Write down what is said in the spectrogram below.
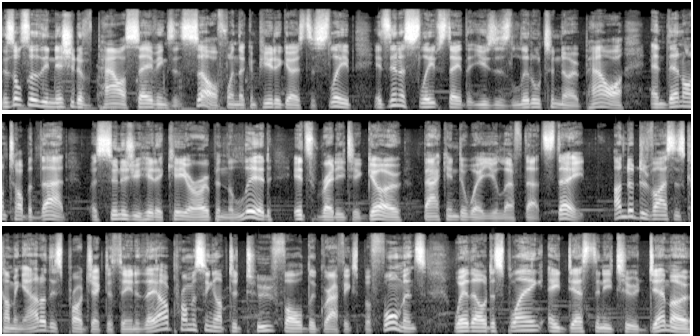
There's also the initiative of power savings itself. When the computer goes to sleep, it's in a sleep state that uses little to no power, and then on top of that, as soon as you hit a key or open the lid, it's ready to go back into where you left that state. Under devices coming out of this Project Athena, they are promising up to twofold the graphics performance, where they are displaying a Destiny 2 demo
